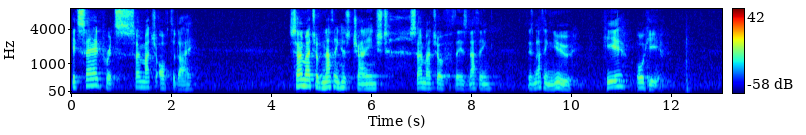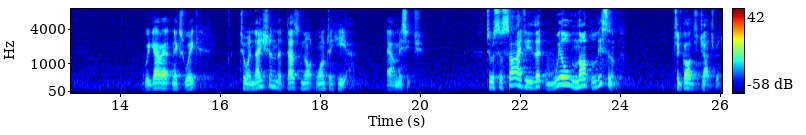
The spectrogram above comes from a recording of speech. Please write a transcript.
It's sad for it's so much of today. So much of nothing has changed so much of there's nothing, there's nothing new here or here. We go out next week to a nation that does not want to hear our message, to a society that will not listen to God's judgment,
